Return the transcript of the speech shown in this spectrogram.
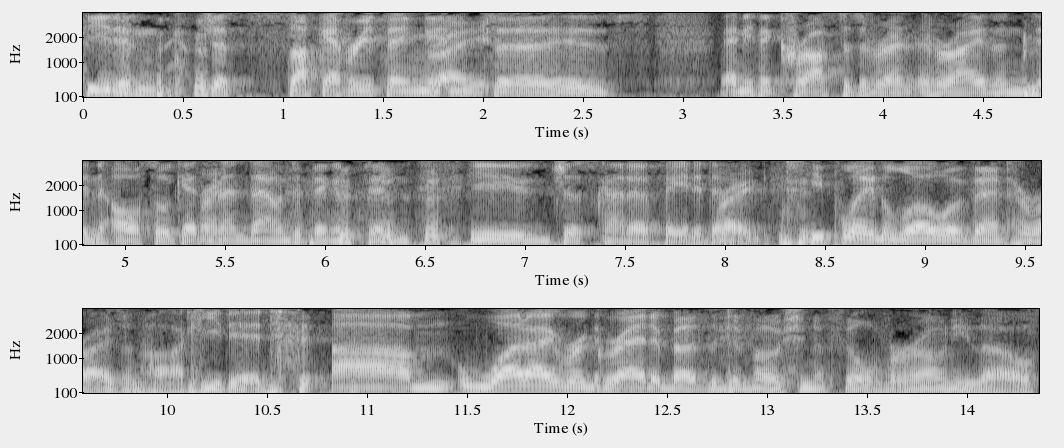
He didn't just suck everything Right. into his anything crossed his horizon. Didn't also get sent down to Binghamton. he just kind of faded out. Right. He played low event horizon hockey. He did. Um, what I regret about the demotion of Phil Varone, though,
